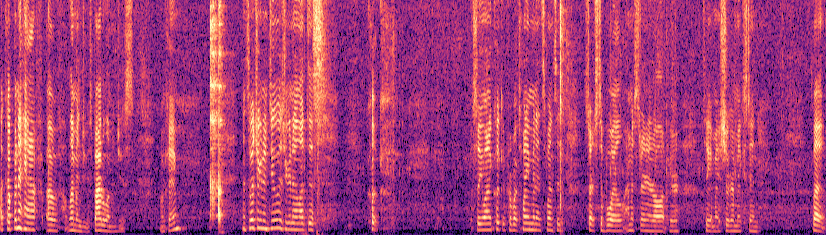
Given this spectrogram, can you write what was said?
a cup and a half of lemon juice, bottle lemon juice. Okay? And so what you're going to do is you're going to let this cook. So you want to cook it for about 20 minutes once it starts to boil. I'm just stirring it all up here to get my sugar mixed in. But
